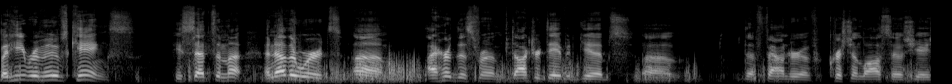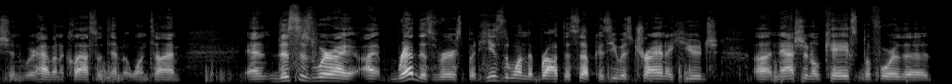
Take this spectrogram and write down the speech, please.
But He removes kings, He sets them up. In other words, um, I heard this from Dr. David Gibbs, uh, the founder of Christian Law Association. We were having a class with him at one time and this is where I, I read this verse, but he's the one that brought this up because he was trying a huge uh, national case before the,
